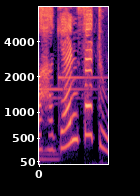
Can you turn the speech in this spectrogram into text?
bahagian satu.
